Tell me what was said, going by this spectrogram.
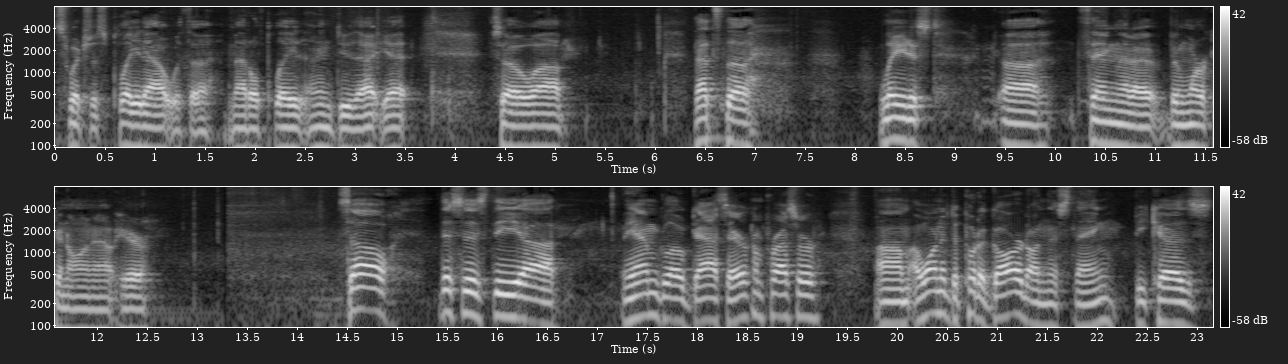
switch this plate out with a metal plate. I didn't do that yet. So uh, that's the latest uh, thing that I've been working on out here. So this is the uh, the Emglo gas air compressor. Um, I wanted to put a guard on this thing because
